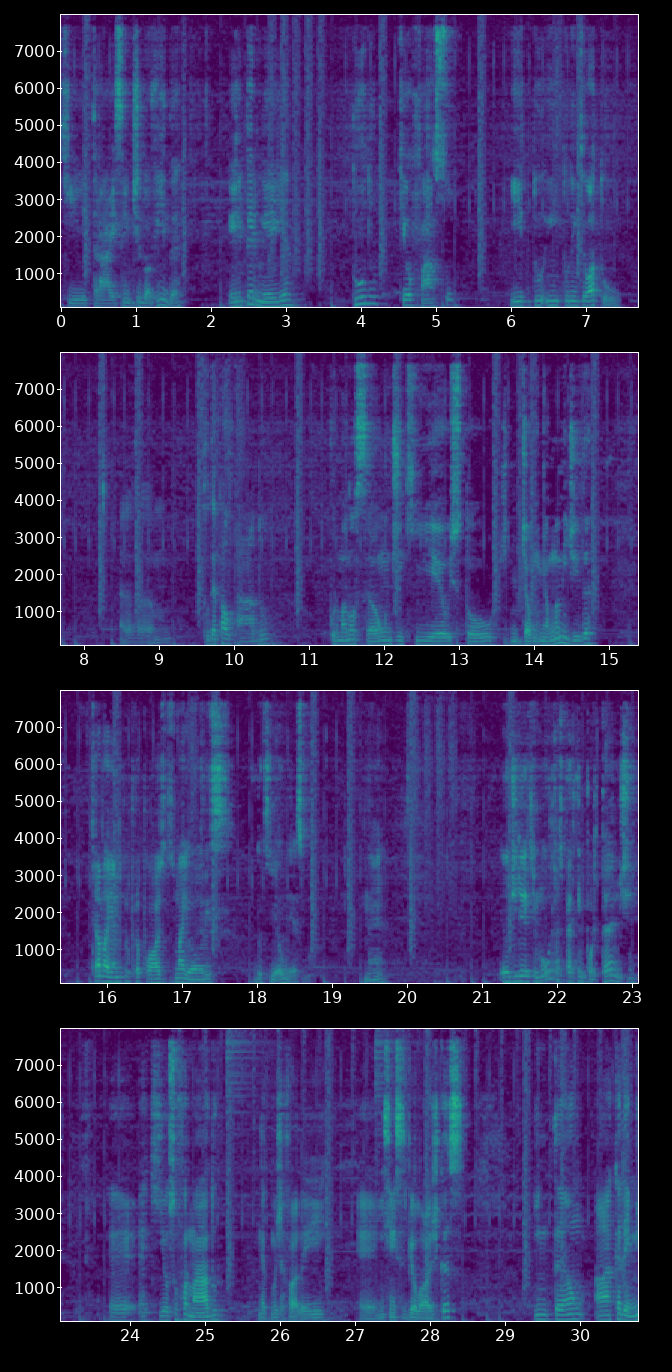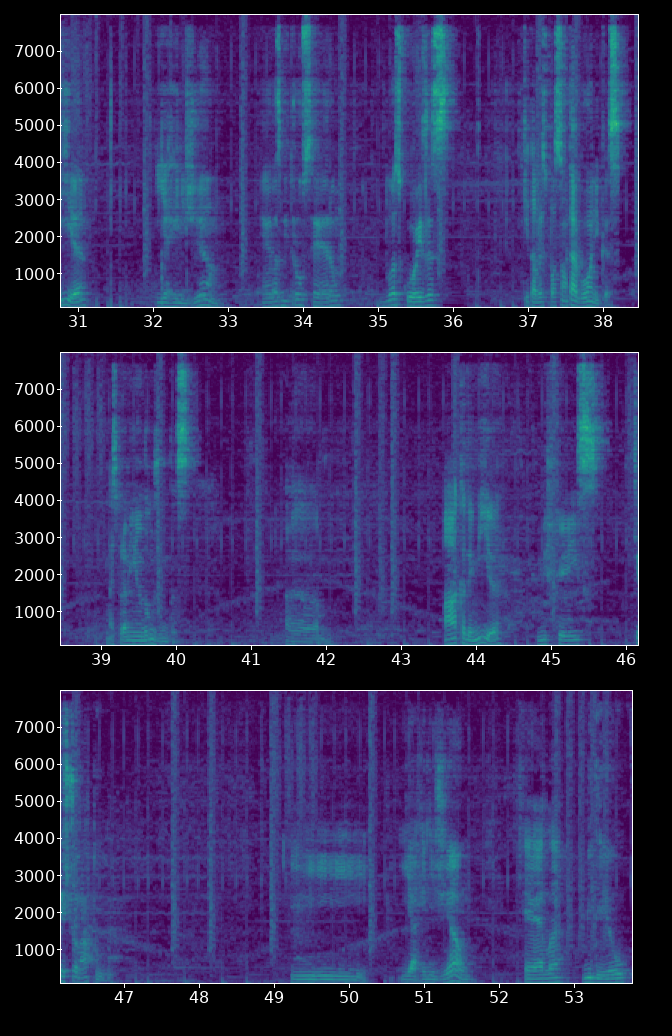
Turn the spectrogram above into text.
que traz sentido à vida, ele permeia tudo que eu faço e tu, em tudo em que eu atuo. Um, tudo é pautado por uma noção de que eu estou, de, em alguma medida, trabalhando por propósitos maiores do que eu mesmo, né? Eu diria que um outro aspecto importante é, é que eu sou formado, né, como eu já falei, é, em ciências biológicas. Então, a academia e a religião, elas me trouxeram duas coisas que talvez possam antagônicas, mas para mim andam juntas a academia me fez questionar tudo. E, e a religião, ela me deu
